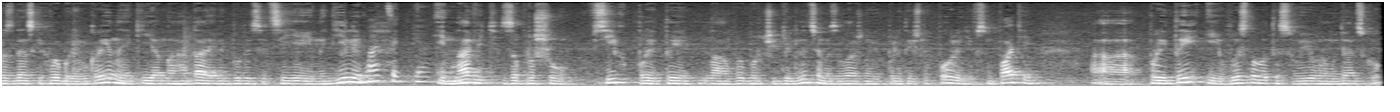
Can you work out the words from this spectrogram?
президентських виборів України, які я нагадаю відбудуться цієї неділі. 25. І навіть запрошу всіх прийти на виборчу дільницю, незалежно від політичних поглядів, симпатій, прийти і висловити свою громадянську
